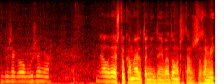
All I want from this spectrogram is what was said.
dużego oburzenia. Ale wiesz, tu kamery to nigdy nie wiadomo, czy tam czasami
